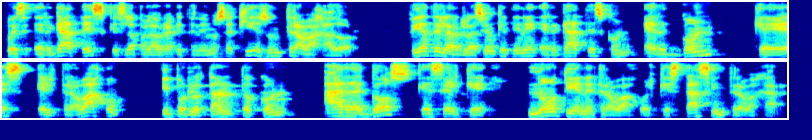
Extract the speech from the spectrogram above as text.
Pues ergates, que es la palabra que tenemos aquí, es un trabajador. Fíjate la relación que tiene ergates con ergon, que es el trabajo, y por lo tanto con argos, que es el que no tiene trabajo, el que está sin trabajar.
